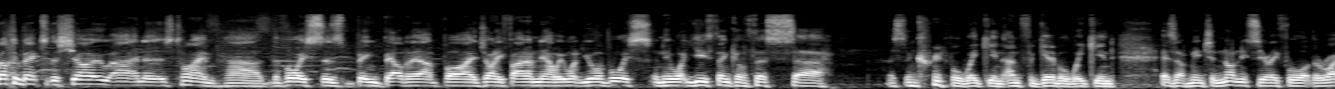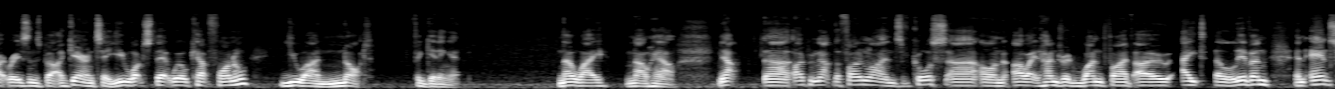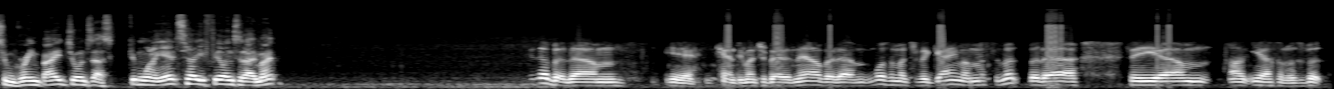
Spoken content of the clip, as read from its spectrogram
Welcome back to the show, uh, and it is time. Uh, the voice is being belted out by Johnny Farnham. Now we want your voice and what you think of this uh, this incredible weekend, unforgettable weekend. As I've mentioned, not necessarily for the right reasons, but I guarantee you watched that World Cup final, you are not forgetting it. No way, no how. Now, uh, opening up the phone lines, of course, uh, on 0800 150 811. And Ants from Green Bay joins us. Good morning, Ants. How are you feeling today, mate? Yeah, but um, yeah, can't do much about it now. But um, wasn't much of a game, I must admit. But uh, the um, uh, yeah, I thought it was a bit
